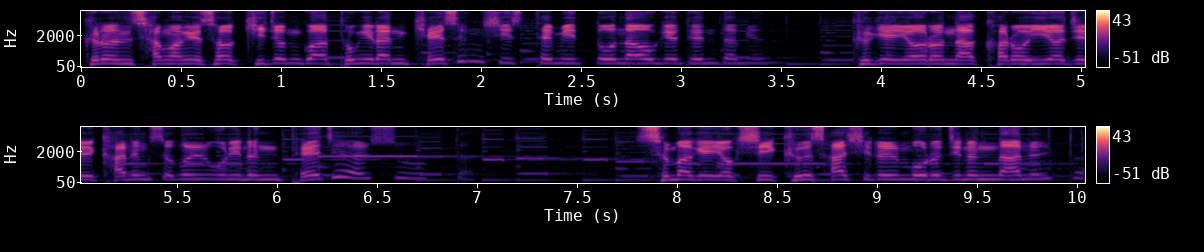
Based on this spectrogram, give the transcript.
그런 상황에서 기존과 동일한 계승 시스템이 또 나오게 된다면 그게 여러 낙화로 이어질 가능성을 우리는 배제할 수 없다. 스마게 역시 그 사실을 모르지는 않을 터.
